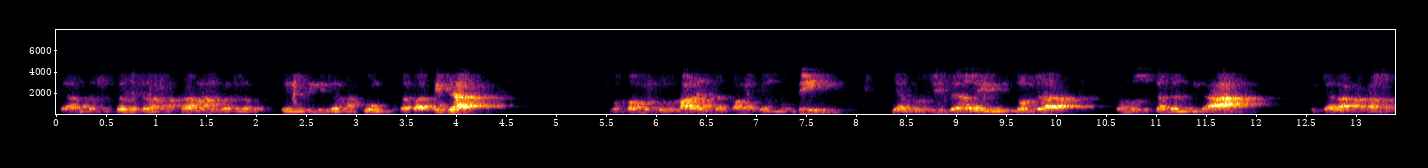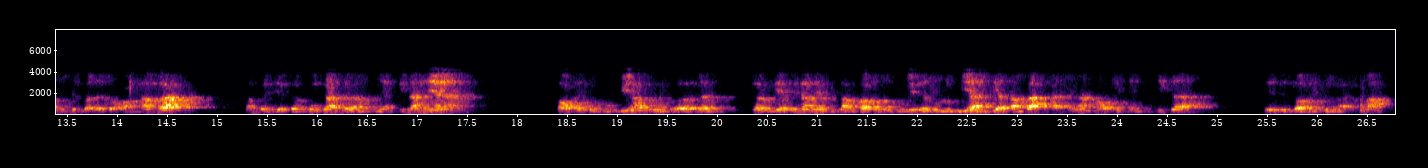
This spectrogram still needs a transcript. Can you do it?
Dan tersebutnya dalam agama itu adalah yang tinggi dan agung. Dapat tidak, Waktu itu khalid dan pamit yang murni yang bersih dari noda kemusikan dan bid'ah gejala akan terusir pada seorang hamba sampai dia gabungkan dalam keyakinannya. Tauhid rububiyah eh, dan dalam keyakinannya tentang tauhid rububiyah dan uluhiyah dia tambahkan dengan tauhid yang ketiga yaitu tauhidul asma.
